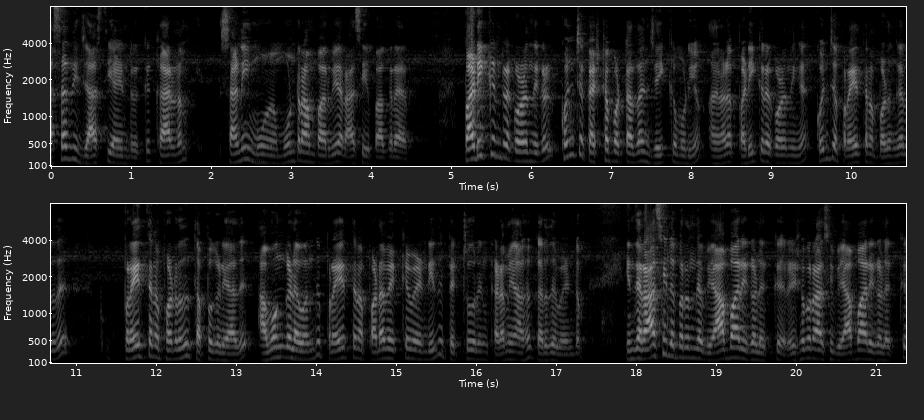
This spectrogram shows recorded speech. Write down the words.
அசதி ஜாஸ்தி காரணம் சனி மூ மூன்றாம் பார்வையாக ராசியை பார்க்குறார். படிக்கின்ற குழந்தைகள் கொஞ்சம் கஷ்டப்பட்டால் தான் ஜெயிக்க முடியும். அதனால் படிக்கிற குழந்தைங்க கொஞ்சம் பிரயத்தனப்படுங்கிறது பிரயத்தனப்படுறது தப்பு கிடையாது. அவங்கள வந்து பிரயத்தனப்பட வைக்க வேண்டியது பெற்றோரின் கடமையாக கருத வேண்டும். இந்த ராசியில் பிறந்த வியாபாரிகளுக்கு ரிஷபராசி வியாபாரிகளுக்கு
